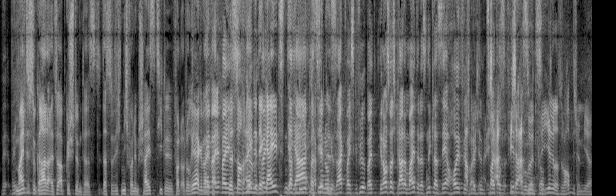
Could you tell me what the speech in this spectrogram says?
welche- Meintest du gerade, als du abgestimmt hast, dass du dich nicht von dem Scheißtitel von Otto Rea gemeint Nee, weil- weil- Das ist doch weil- eine der geilsten ja, Sachen, ja, die je ich hab's ja passiert nur ist. gesagt, weil ich das Gefühl, weil genau das, was ich gerade meinte, dass Niklas sehr häufig Aber mit ich, dem ich, 2004 ich assoziiere das überhaupt nicht mit mir.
